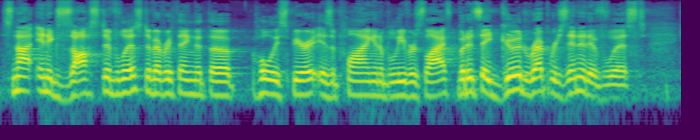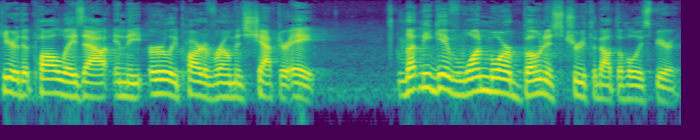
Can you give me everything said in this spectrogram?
It's not an exhaustive list of everything that the Holy Spirit is applying in a believer's life, but it's a good representative list here that Paul lays out in the early part of Romans chapter 8. Let me give one more bonus truth about the Holy Spirit.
